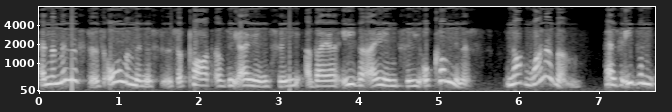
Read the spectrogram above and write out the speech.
And the ministers, all the ministers are part of the ANC. They are either ANC or communists. Not one of them has even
